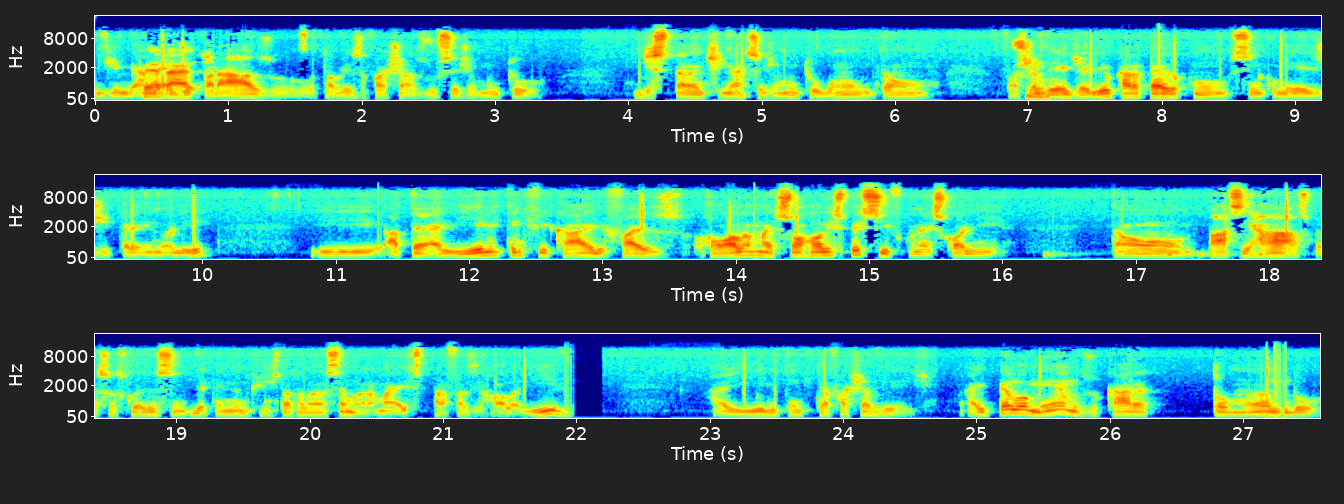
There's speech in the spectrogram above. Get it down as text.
De a médio prazo, ou talvez a faixa azul seja muito distante, né? Seja muito longo, então Faixa Sim. verde ali, o cara pega com cinco meses de treino ali. E até ali ele tem que ficar, ele faz rola, mas só rola específico, né? Escolinha. Então, passe raspa, essas coisas assim, dependendo do que a gente está trabalhando na semana. Mas para fazer rola livre, aí ele tem que ter a faixa verde. Aí pelo menos o cara tomando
